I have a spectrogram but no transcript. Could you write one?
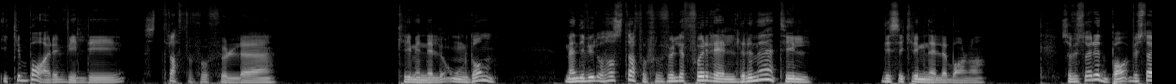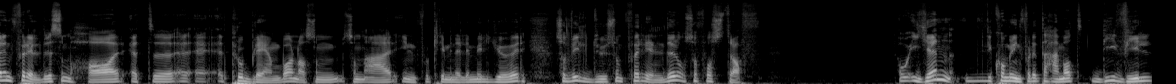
ikke bare vil de straffeforfølge kriminelle ungdom, men de vil også straffeforfølge foreldrene til disse kriminelle barna. Så hvis du, hvis du er, en forelder som har et, eh, et problembarn da, som, som, er innenfor kriminelle miljøer, så vil du som forelder også få straff. Og igjen, vi kommer inn for dette her med at de vil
